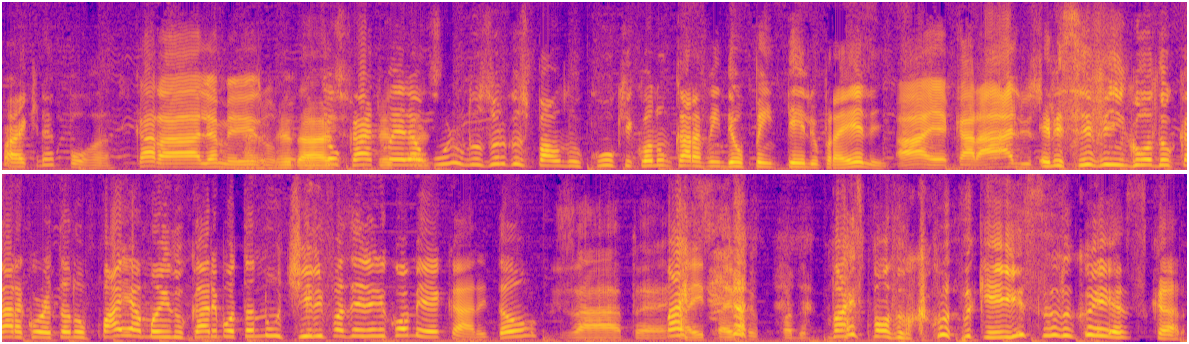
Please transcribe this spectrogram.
Park, né, porra? Caralho, é mesmo. É verdade. Porque o Cartman ele é verdade. um dos únicos pau no cu que quando um cara vendeu pentelho pra ele, Ah, é, caralho. Isso... ele se vingou do cara cortando o pai e a mãe do cara e botando num tiro e fazendo ele comer, cara. Então, Exato, é. Mas- Aí, isso aí foi foda. mais pau no cu do que isso, eu não conheço, cara.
